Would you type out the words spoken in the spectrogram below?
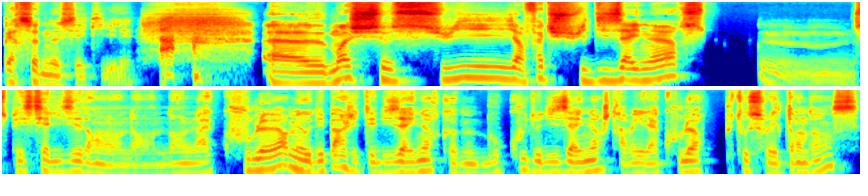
personne ne sait qui il est. Ah. Euh, moi, je suis, en fait, je suis designer hmm, spécialisé dans, dans, la couleur, mais au départ, j'étais designer comme beaucoup de designers. Je travaillais la couleur plutôt sur les tendances.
